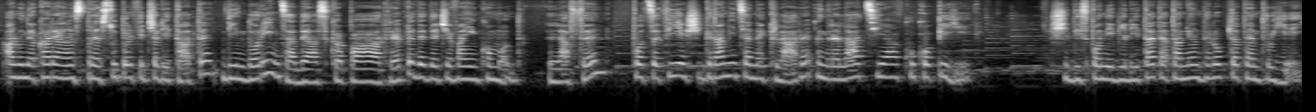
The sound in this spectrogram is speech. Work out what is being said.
alunecarea înspre superficialitate din dorința de a scăpa repede de ceva incomod. La fel, pot să fie și granițe neclare în relația cu copiii și disponibilitatea ta neîntreruptă pentru ei,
